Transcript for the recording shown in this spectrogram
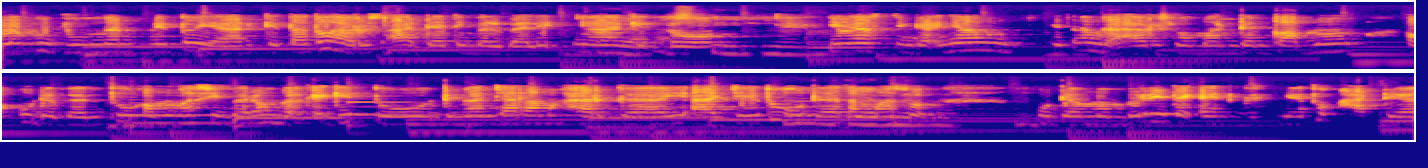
dalam hubungan itu ya kita tuh harus ada timbal baliknya ya gitu. pasti. Ya setidaknya kita nggak harus memandang kamu aku udah bantu kamu ngasih barang nggak kayak gitu. Dengan cara menghargai aja itu Hmm, udah iya, termasuk bener-bener. udah memberi take and give-nya tuh ada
